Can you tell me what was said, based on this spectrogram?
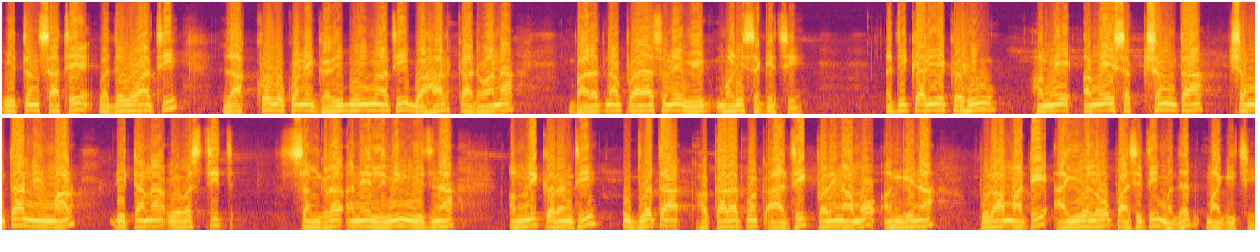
વેતન સાથે બદલવાથી લાખો લોકોને ગરીબીમાંથી બહાર કાઢવાના ભારતના પ્રયાસોને વેગ મળી શકે છે. અધિકારીએ કહ્યું, અમે અમે સક્ષમતા, ક્ષમતા નિર્માણ, ડેટાના વ્યવસ્થિત સંગ્રહ અને લિવિંગ વેજના અમલીકરણથી ઉદ્ભવતા હકારાત્મક આર્થિક પરિણામો અંગેના પુરાવા માટે આઈએલઓ પાસેથી મદદ માગી છે.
